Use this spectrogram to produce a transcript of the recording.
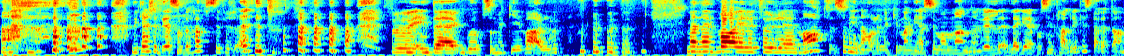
Det kanske är det som behövs i och för sig. för att inte gå upp så mycket i varv. Men eh, vad är det för eh, mat som innehåller mycket magnesium om man vill lägga det på sin tallrik istället då?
